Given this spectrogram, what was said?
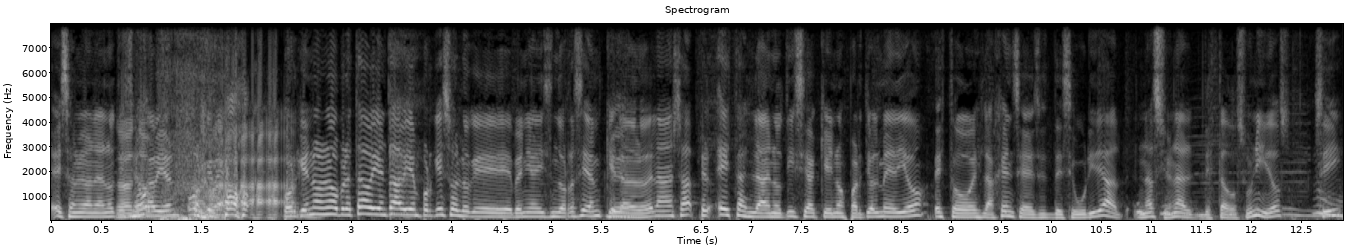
esa no era la noticia, No, no. está bien. Porque, porque no, no, pero estaba bien, estaba bien, porque eso es lo que venía diciendo recién, que Bien. era lo de Naya. Pero esta es la noticia que nos partió al medio. Esto es la Agencia de, de Seguridad Nacional de Estados Unidos, ¿sí?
